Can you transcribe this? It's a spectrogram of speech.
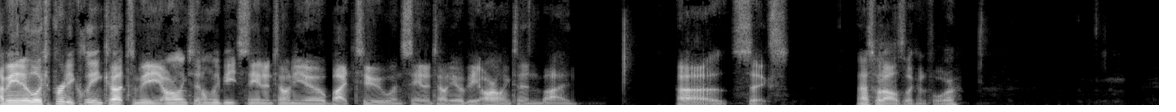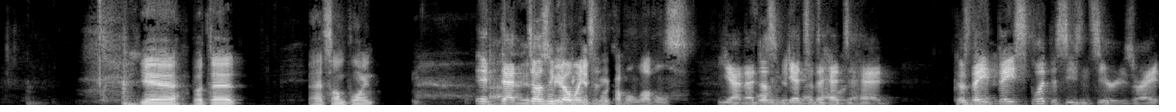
I mean, it looks pretty clean cut to me. Arlington only beat San Antonio by two, and San Antonio beat Arlington by uh six. That's what I was looking for. Yeah, but that at some point It that I- doesn't go into to a couple levels. yeah that doesn't get get to to the head to head because they they split the season series right.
